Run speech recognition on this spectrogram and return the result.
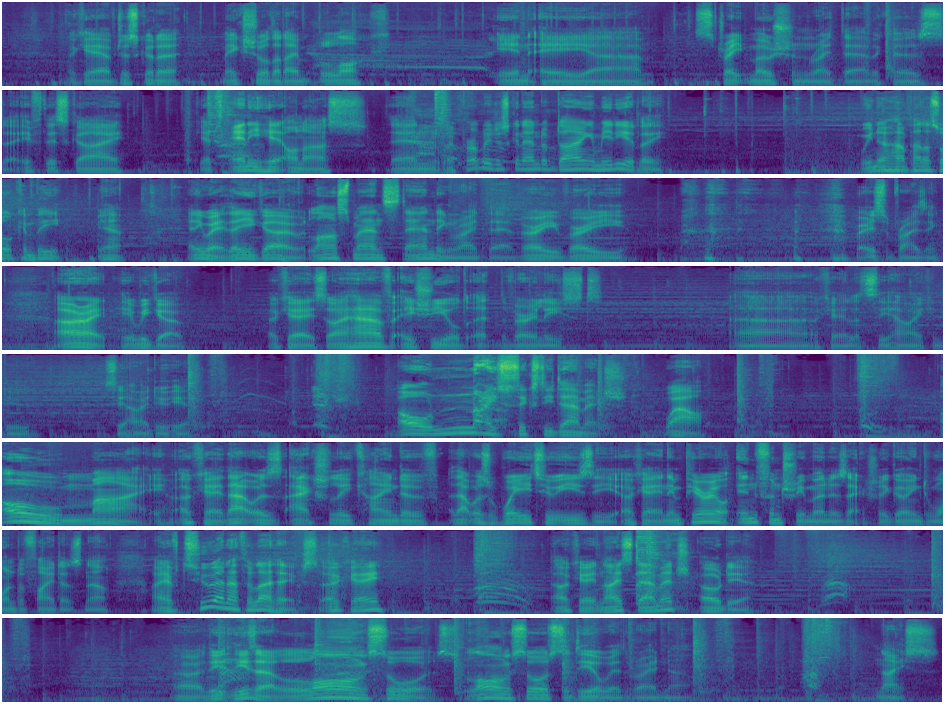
Okay, I've just got to make sure that I block in a uh, straight motion right there, because if this guy gets any hit on us, then we're probably just going to end up dying immediately. We know how Pelisor can be. Yeah. Anyway, there you go. Last man standing right there. Very, very, very surprising. All right, here we go. Okay, so I have a shield at the very least. Uh, okay, let's see how I can do. See how I do here. Oh, nice 60 damage. Wow. Oh my. Okay, that was actually kind of... That was way too easy. Okay, an Imperial Infantryman is actually going to want to fight us now. I have two athletics. Okay. Okay, nice damage. Oh dear. Uh, th these are long swords. Long swords to deal with right now. Nice.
